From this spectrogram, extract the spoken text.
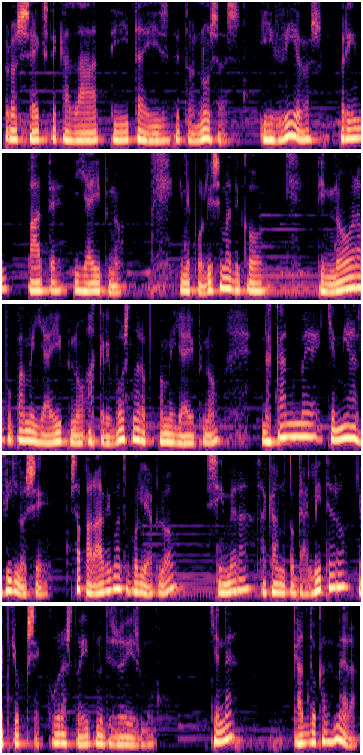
προσέξτε καλά τι ταΐζετε το νου σας, ιδίως πριν πάτε για ύπνο. Είναι πολύ σημαντικό την ώρα που πάμε για ύπνο, ακριβώς την ώρα που πάμε για ύπνο, να κάνουμε και μία δήλωση. Σαν παράδειγμα το πολύ απλό, σήμερα θα κάνω τον καλύτερο και πιο ξεκούραστο ύπνο της ζωής μου. Και ναι, κάντε το κάθε μέρα.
